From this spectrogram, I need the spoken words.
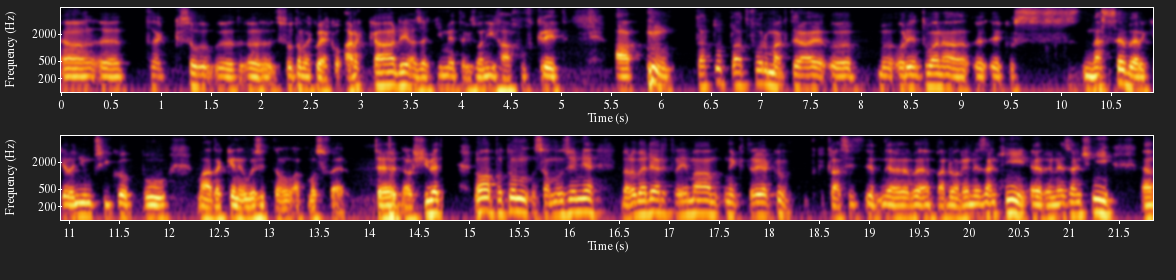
a, e, tak jsou, e, jsou tam takové jako arkády a zatím je takzvaný Háchův kryt. A tato platforma, která je orientovaná jako na sever k Jelenium příkopu, má také neuvěřitelnou atmosféru. To je další věc. No a potom samozřejmě Belvedere, který má, který jako klasic, eh, pardon, renesanční, renesanční eh,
